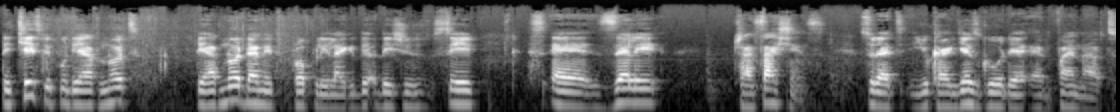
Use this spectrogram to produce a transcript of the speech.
the chase people, they have not, they have not done it properly. Like they, they should say uh, Zelle transactions so that you can just go there and find out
